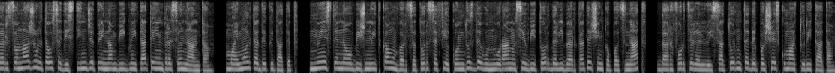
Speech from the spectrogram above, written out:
personajul tău se distinge prin ambiguitate impresionantă. Mai mult decât atât, nu este neobișnuit ca un vărsător să fie condus de un Uranus iubitor de libertate și încăpățânat, dar forțele lui Saturn te depășesc cu maturitatea.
